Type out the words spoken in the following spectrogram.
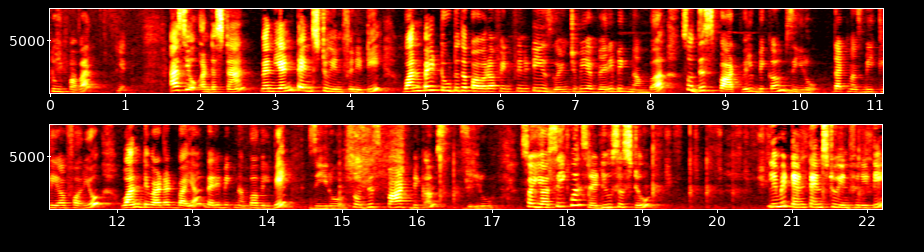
2 power n. As you understand, when n tends to infinity, 1 by 2 to the power of infinity is going to be a very big number. So, this part will become 0. That must be clear for you. 1 divided by a very big number will be 0. So, this part becomes 0. So, your sequence reduces to limit n tends to infinity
